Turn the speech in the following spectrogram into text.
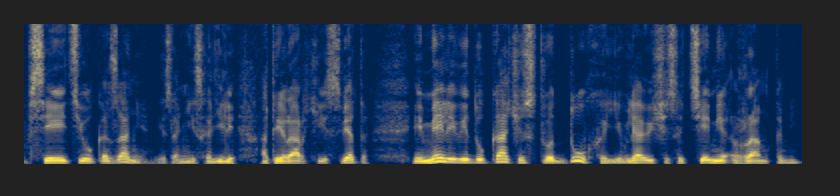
Все эти указания, если они исходили от иерархии света, имели в виду качества духа, являющиеся теми рамками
